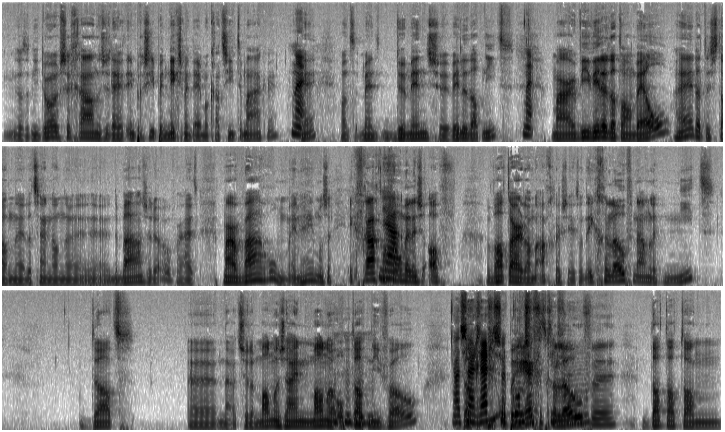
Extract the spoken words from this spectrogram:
dat het niet door is gegaan. Dus het heeft in principe niks met democratie te maken. Nee. Hè? Want men, de mensen willen dat niet. Nee. Maar wie willen dat dan wel? Hè? Dat, is dan, dat zijn dan de bazen, de overheid. Maar waarom in hemels? Ik vraag me Ja. gewoon wel eens af wat daar dan achter zit. Want ik geloof namelijk niet dat... eh, nou, het zullen mannen zijn, mannen op dat niveau. Ja, het zijn die rechtse, conservatieve... geloven dat dat dan...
